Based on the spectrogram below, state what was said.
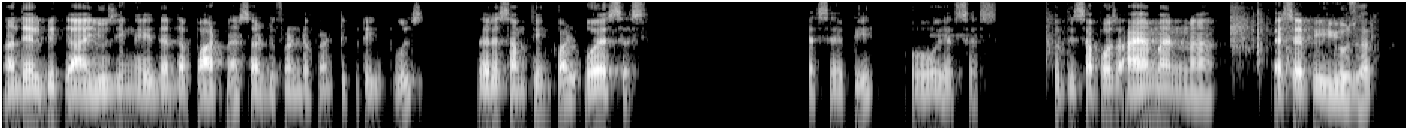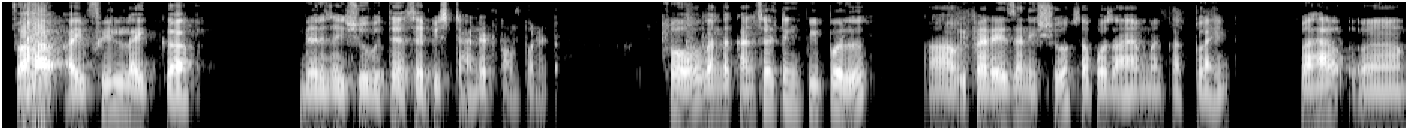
uh, they will be uh, using either the partners or different different ticketing tools. There is something called OSS. SAP OSS. So this suppose I am an uh, SAP user. So I have I feel like uh, there is a issue with the SAP standard component. So when the consulting people uh, if I raise an issue, suppose I am a client, so I have, uh,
